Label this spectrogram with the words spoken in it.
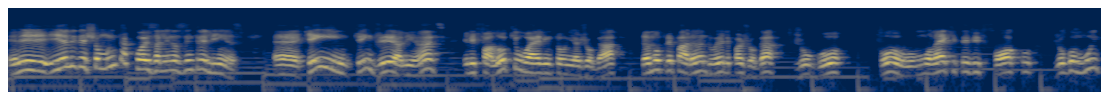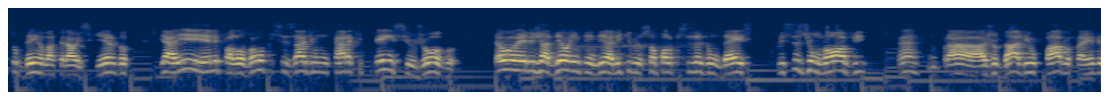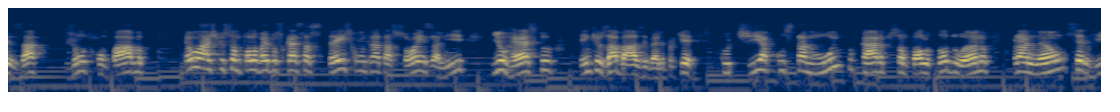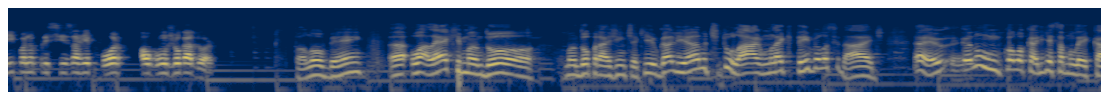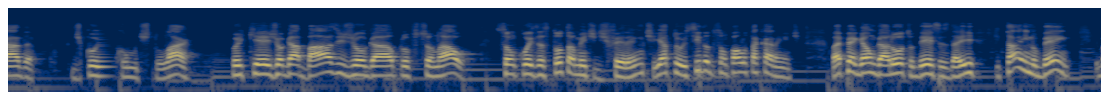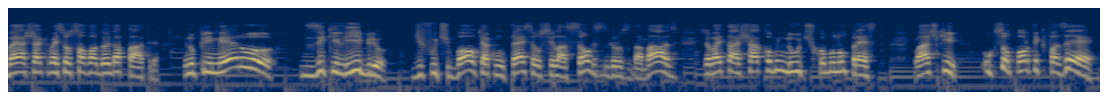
Ele, e ele deixou muita coisa ali nas entrelinhas. É, quem, quem vê ali antes, ele falou que o Wellington ia jogar, estamos preparando ele para jogar, jogou, Pô, o moleque teve foco, jogou muito bem o lateral esquerdo. E aí ele falou: vamos precisar de um cara que pense o jogo. Então ele já deu a entender ali que o São Paulo precisa de um 10, precisa de um 9, né? Para ajudar ali o Pablo, para revezar junto com o Pablo. Então eu acho que o São Paulo vai buscar essas três contratações ali e o resto tem que usar a base, velho, porque Cutia custa muito caro para o São Paulo todo ano para não servir quando precisa repor algum jogador. Falou bem. Uh, o Alec mandou mandou para a gente aqui o Galeano titular, um moleque tem velocidade. É, eu, eu não colocaria essa molecada de como titular, porque jogar base e jogar o profissional são coisas totalmente diferentes e a torcida do São Paulo tá carente. Vai pegar um garoto desses daí que tá indo bem e vai achar que vai ser o salvador da pátria. E no primeiro desequilíbrio de futebol que acontece, a oscilação desses garotos da base, já vai taxar como inútil, como não presta. Eu acho que o que São Paulo tem que fazer é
